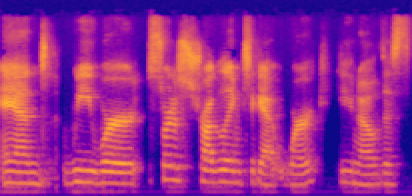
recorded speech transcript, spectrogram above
and we were sort of struggling to get work. You know this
